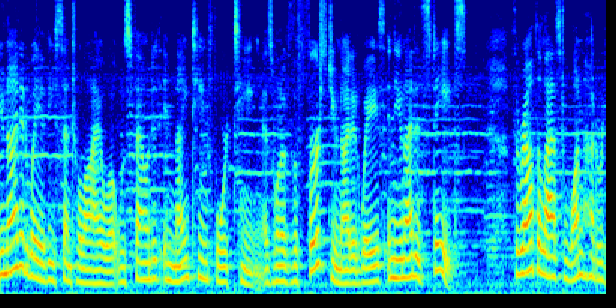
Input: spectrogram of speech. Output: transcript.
United Way of East Central Iowa was founded in 1914 as one of the first United Ways in the United States. Throughout the last 100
